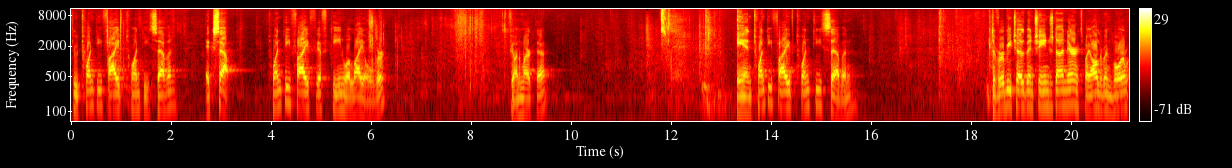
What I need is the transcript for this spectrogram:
through 2527, except 2515 will lie over. If you want to mark that. And 2527, the verbiage has been changed on there. It's by Alderman Bor,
